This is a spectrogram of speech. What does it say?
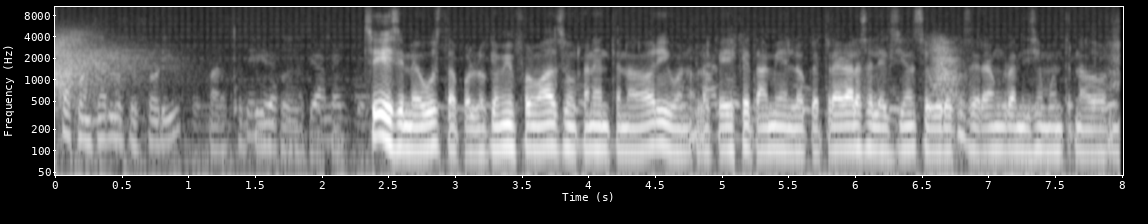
gusta Juan Carlos Osorio para? Sí, sí me gusta, por lo que me he informado es un gran entrenador y bueno, lo que dije también, lo que traiga a la selección seguro que será un grandísimo entrenador.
